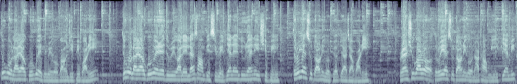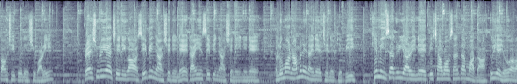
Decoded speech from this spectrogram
သူ့ကိုလာရောက်ကိုးကွယ်သူတွေကိုကောင်းချီးပေးပါတယ်။သူ့ကိုလာရောက်ကိုးကွယ်တဲ့သူတွေကလည်းလက်ဆောင်ပစ္စည်းတွေပြန်လည်လှူဒန်းလေးရှိပြီးသူတို့ရဲ့ဆုတောင်းတွေကိုပြောပြကြပါတယ်။ဘရန်ရှူကတော့သူတို့ရဲ့ဆုတောင်းတွေကိုနားထောင်ပြီးပြန်ပြီးကောင်းချီးပေးလေးရှိပါတယ်။ဘရန်ရှူရဲ့အခြေအနေကဆေးပညာရှင်တွေနဲ့တိုင်းရင်းဆေးပညာရှင်တွေအနေနဲ့ဘလို့မှနားမလည်နိုင်တဲ့အခြေအနေဖြစ်ပြီးခင်မီဆက်ကရိယာတွေနဲ့တေချာပေါက်စမ်းသပ်မှသာသူ့ရဲ့ယောဂါက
